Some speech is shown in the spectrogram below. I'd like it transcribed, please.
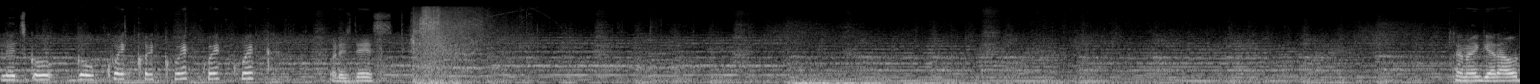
Let's go, go quick, quick, quick, quick, quick. What is this? Can I get out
